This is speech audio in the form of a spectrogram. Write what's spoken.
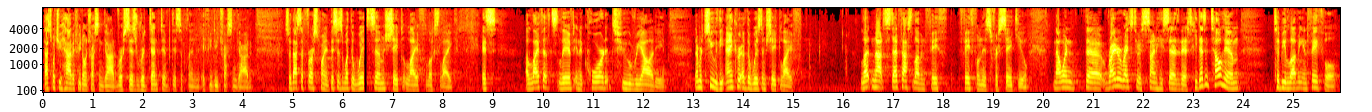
that's what you have if you don't trust in God, versus redemptive discipline if you do trust in God. So that's the first point. This is what the wisdom shaped life looks like. It's a life that's lived in accord to reality. Number two, the anchor of the wisdom shaped life. Let not steadfast love and faith, faithfulness forsake you. Now, when the writer writes to his son, he says this. He doesn't tell him to be loving and faithful.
